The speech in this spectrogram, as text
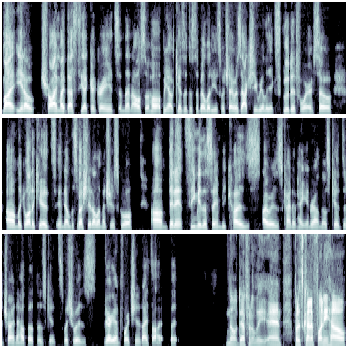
my, you know, trying my best to get good grades, and then also helping out kids with disabilities, which I was actually really excluded for. So, um, like a lot of kids in, especially in elementary school, um, they didn't see me the same because I was kind of hanging around those kids and trying to help out those kids, which was very unfortunate, I thought. But no, definitely. And but it's kind of funny how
